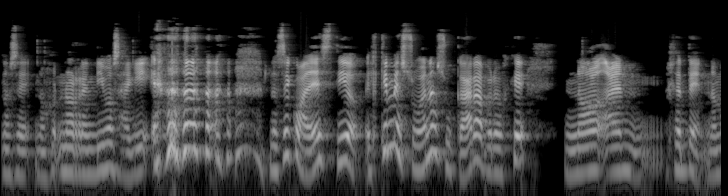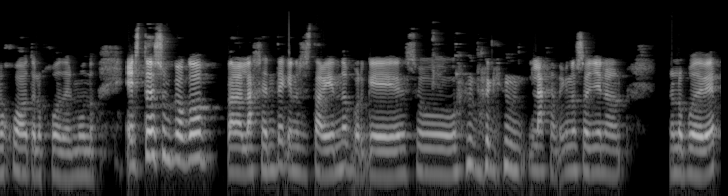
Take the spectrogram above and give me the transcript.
No sé, nos, rendimos aquí. no sé cuál es, tío. Es que me suena su cara, pero es que no. gente, no hemos jugado todos los juegos del mundo. Esto es un poco para la gente que nos está viendo, porque, la gente que nos oye no, lo puede ver.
